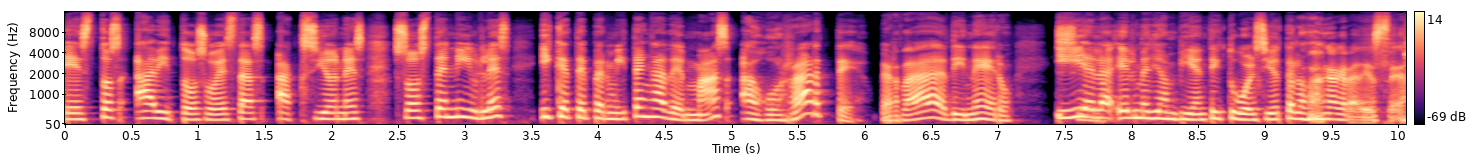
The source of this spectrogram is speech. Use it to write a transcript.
estos hábitos o estas acciones sostenibles y que te permiten además ahorrarte, ¿verdad? Dinero. Y el, medio ambiente y tu bolsillo te lo van a agradecer.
